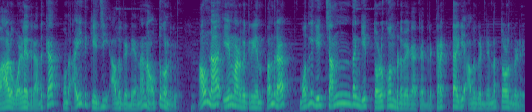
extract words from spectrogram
ಭಾಳ ಒಳ್ಳೇದ್ರಿ. ಅದಕ್ಕೆ ಒಂದು ಐದು ಕೆ ಜಿ ಆಲೂಗಡ್ಡೆಯನ್ನು ನಾವು ತೊಗೊಂಡಿದ್ದೀವಿ. ಅವನ್ನ ಏನು ಮಾಡ್ಬೇಕ್ರಿ ಅಂತಂದ್ರೆ ಮೊದಲಿಗೆ ಚಂದಂಗಿ ತೊಳ್ಕೊಂಡು ಬಿಡಬೇಕಾಗ್ತದ್ರಿ ಕರೆಕ್ಟಾಗಿ ಆಲೂಗಡ್ಡೆಯನ್ನು ತೊಳೆದು ಬಿಡ್ರಿ.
